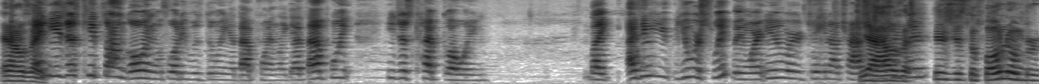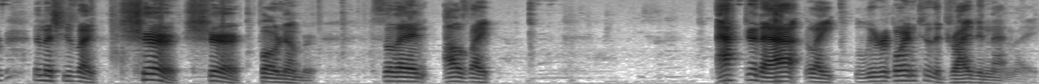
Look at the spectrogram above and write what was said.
And I was like, and he just keeps on going with what he was doing at that point. Like at that point, he just kept going. Like I think you you were sweeping, weren't you? Or taking out trash. yeah, I was something? like, here's just the phone number. And then she's like, sure, sure, phone number. So then I was like, after that, like, we were going to the drive in that night.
